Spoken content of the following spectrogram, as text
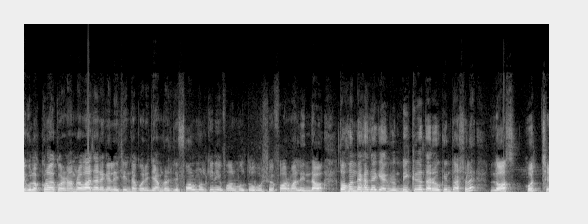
এগুলো ক্রয় করেন আমরা বাজারে গেলে চিন্তা করি যে, আমরা যদি ফলমূল কিনি, ফলমূল তো অবশ্যই ফরমালিন দেওয়া। তখন দেখা যায় কি একজন বিক্রেতারও কিন্তু আসলে লস হচ্ছে।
